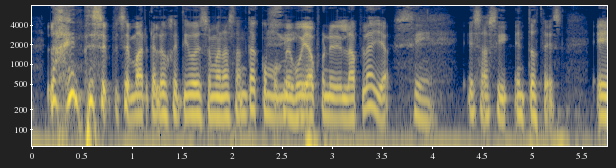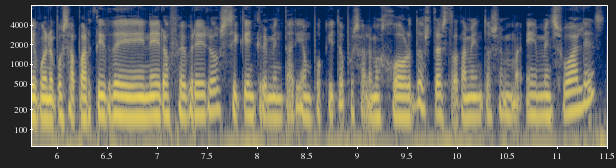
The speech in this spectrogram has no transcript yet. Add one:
la gente se, se marca el objetivo de Semana Santa como Sí. me voy a poner en la playa. Sí. Es así. Entonces, eh, bueno, pues a partir de enero, febrero sí que incrementaría un poquito, pues a lo mejor dos, tres tratamientos en- eh, mensuales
